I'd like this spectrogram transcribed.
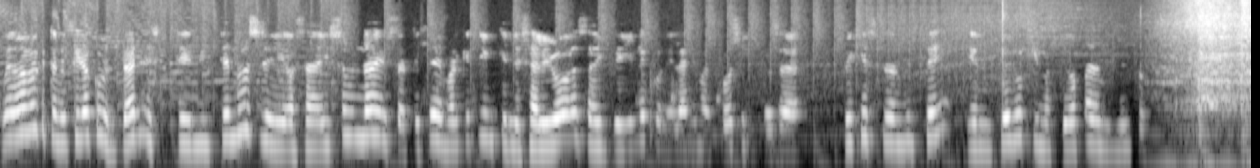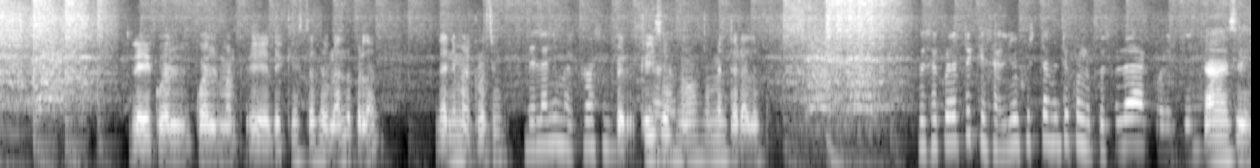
Bueno, algo que también quería comentar, este, Nintendo se, o sea, hizo una estrategia de marketing que le salió, o sea, increíble con el Animal Crossing, o sea, fue que es realmente el juego que nos quedó para el momento. ¿De cuál, cuál eh, de qué estás hablando, perdón? ¿De Animal Crossing? Del Animal Crossing. ¿Pero qué hizo? No, no me he enterado. Pues acuérdate que salió justamente cuando empezó la cuarentena. Ah, sí.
